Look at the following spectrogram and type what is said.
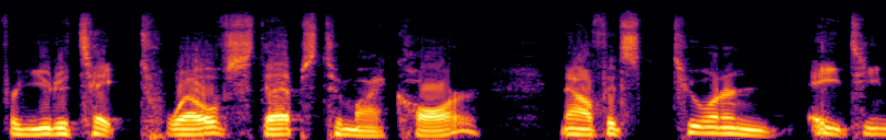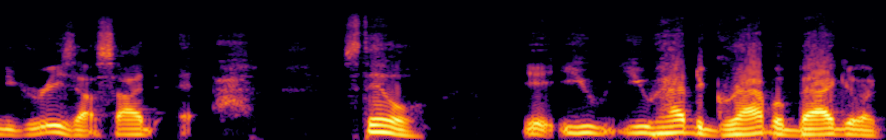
for you to take twelve steps to my car. Now, if it's two hundred and eighteen degrees outside, eh, still, you you had to grab a bag. You're like,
